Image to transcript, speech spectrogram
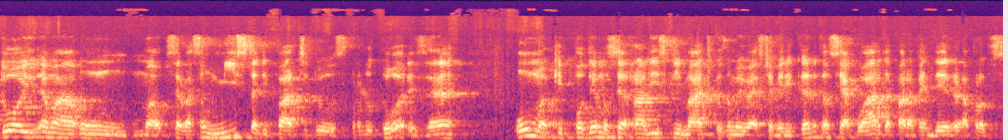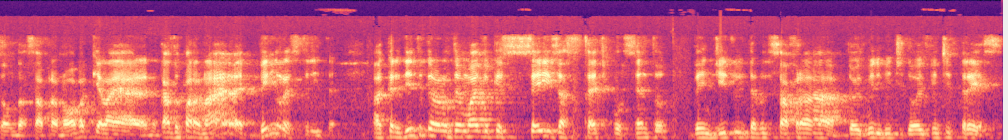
dois é uma, um, uma observação mista de parte dos produtores, né? Uma que podemos ter ralis climáticos no meio oeste americano, então se aguarda para vender a produção da safra nova, que ela é, no caso do Paraná, é bem restrita. Acredito que ela não tem mais do que 6 a 7% vendido em termos de safra 2022-23.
